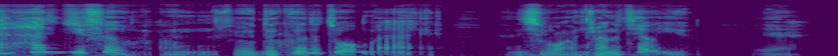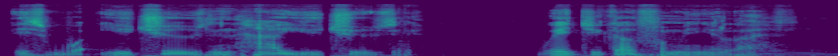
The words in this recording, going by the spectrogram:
And how did you feel? I feel good to talk about it. And this is what I'm trying to tell you. yeah. It's what you choose and how you choose it. Where'd you go from in your life? Mm,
